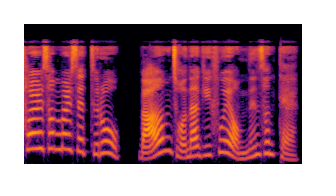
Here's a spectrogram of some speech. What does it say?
설 선물 세트로 마음 전하기 후회 없는 선택.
